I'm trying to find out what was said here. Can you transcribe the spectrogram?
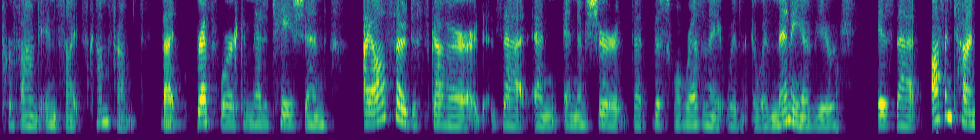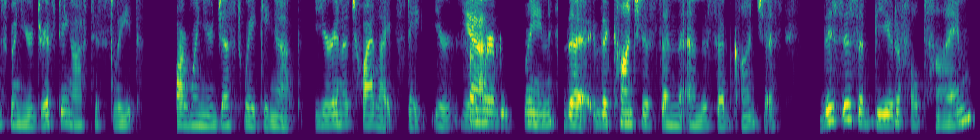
profound insights come from. But mm. breath work and meditation, I also discovered that, and, and I'm sure that this will resonate with, with many of you, is that oftentimes when you're drifting off to sleep, or when you're just waking up you're in a twilight state you're somewhere yeah. between the the conscious and the, and the subconscious this is a beautiful time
